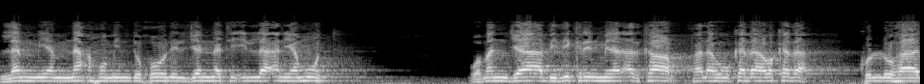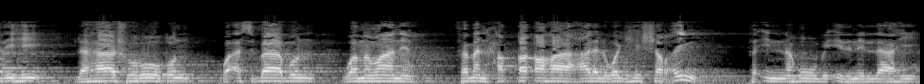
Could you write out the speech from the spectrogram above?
لم يمنعه من دخول الجنة إلا أن يموت. ومن جاء بذكر من الأذكار فله كذا وكذا. كل هذه لها شروط وأسباب وموانع. فمن حققها على الوجه الشرعي فإنه بإذن الله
